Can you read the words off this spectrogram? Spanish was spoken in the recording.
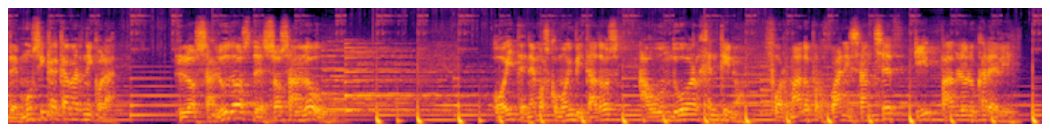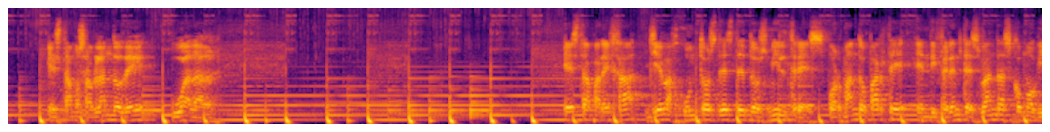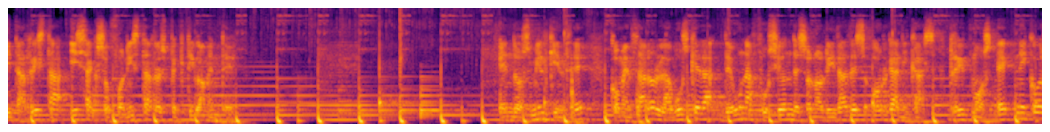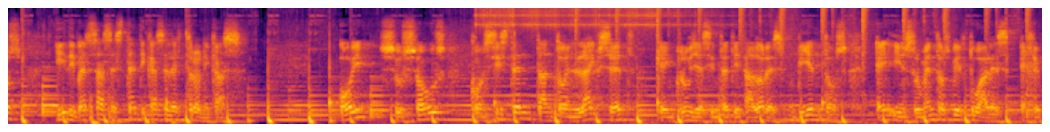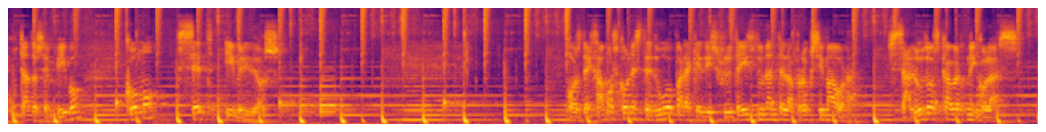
de Música Cavernícola. Los saludos de Sosan Low. Hoy tenemos como invitados a un dúo argentino formado por Juan y Sánchez y Pablo Lucarelli. Estamos hablando de Wadal. Esta pareja lleva juntos desde 2003, formando parte en diferentes bandas como guitarrista y saxofonista respectivamente. 2015 comenzaron la búsqueda de una fusión de sonoridades orgánicas, ritmos étnicos y diversas estéticas electrónicas. Hoy sus shows consisten tanto en live set, que incluye sintetizadores, vientos e instrumentos virtuales ejecutados en vivo, como set híbridos. Os dejamos con este dúo para que disfrutéis durante la próxima hora. Saludos cavernícolas.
